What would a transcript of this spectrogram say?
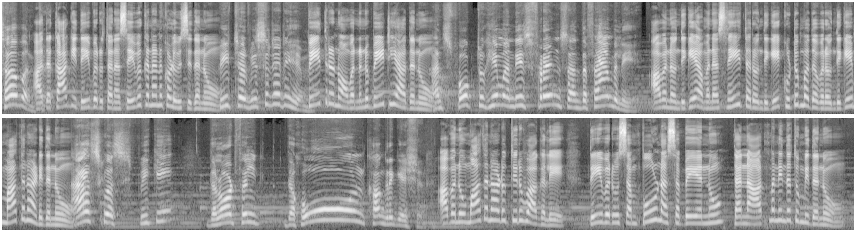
servant. ಅದಕ್ಕಾಗಿ ದೇವರು ತನ್ನ ಸೇವಕನನ್ನು ಕಳುಹಿಸಿದನು Peter visited him ಪೇತ್ರನು ಅವನನ್ನು ಭೇಟಿಯಾದನು and spoke to him and his friends and the family. ಅವನೊಂದಿಗೆ ಅವನ ಸ್ನೇಹಿತರೊಂದಿಗೆ ಕುಟುಂಬದವರೊಂದಿಗೆ ಮಾತನಾಡಿದನು As he was speaking, the Lord filled the whole congregation ಅವನು ಮಾತನಾಡುತ್ತಿರುವಾಗಲೇ ದೇವರು ಸಂಪೂರ್ಣ ಸಭೆಯನ್ನು ತನ್ನ ಆತ್ಮನಿಂದ ತುಂಬಿದನು.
